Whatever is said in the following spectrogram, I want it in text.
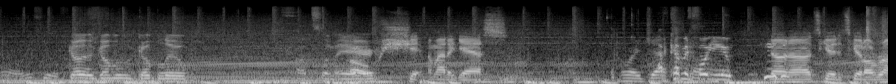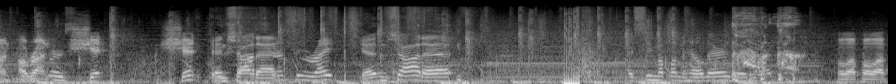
Let me heal. Go, go, go blue. Want some air? Oh shit, I'm out of gas. Don't worry, Jack. I'm coming for you. No, no, it's good, it's good. I'll run. I'll run. First. Shit. Shit. Getting shot at. That's to the right. Getting shot at. I see him up on the hill there. Hold up, hold up.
